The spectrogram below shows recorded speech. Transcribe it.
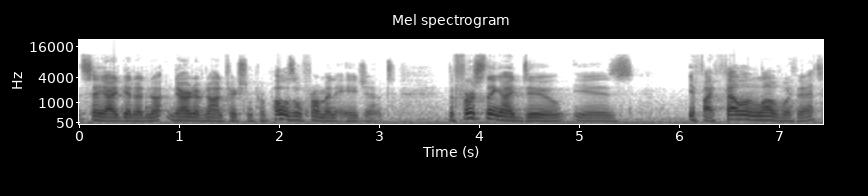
say I'd get a narrative nonfiction proposal from an agent. The first thing I do is, if I fell in love with it,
